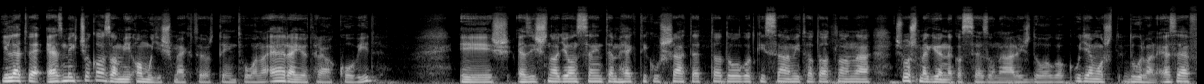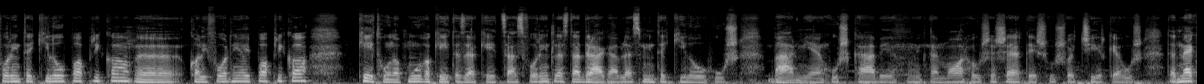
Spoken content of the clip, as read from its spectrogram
illetve ez még csak az, ami amúgy is megtörtént volna. Erre jött rá a Covid, és ez is nagyon szerintem hektikussá tette a dolgot, kiszámíthatatlanná, és most megjönnek a szezonális dolgok. Ugye most durván 1000 forint egy kiló paprika, ö, kaliforniai paprika, két hónap múlva 2200 forint lesz, tehát drágább lesz, mint egy kiló hús, bármilyen hús kb., mint nem marhús, a sertéshús vagy csirkehús. Tehát, meg,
